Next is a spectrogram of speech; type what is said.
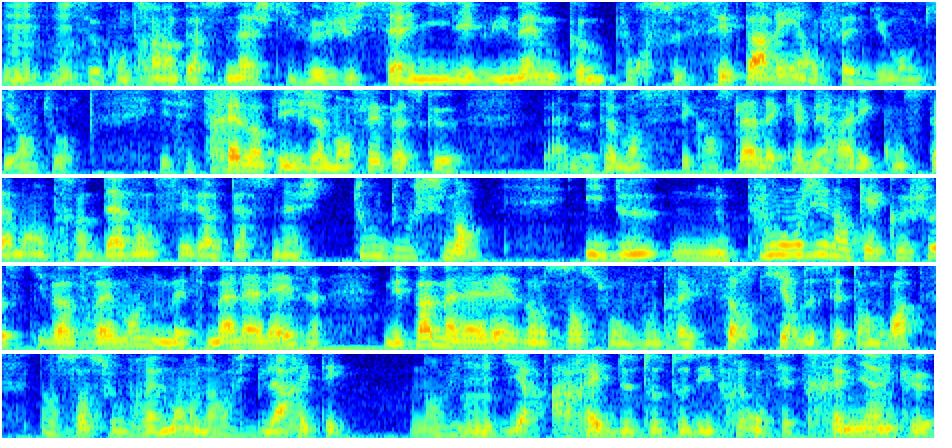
Mm, mm. c'est au contraire un personnage qui veut juste s'annihiler lui-même comme pour se séparer en fait du monde qui l'entoure. Et c'est très intelligemment fait parce que, bah, notamment ces séquences-là, la caméra elle est constamment en train d'avancer vers le personnage tout doucement et de nous plonger dans quelque chose qui va vraiment nous mettre mal à l'aise, mais pas mal à l'aise dans le sens où on voudrait sortir de cet endroit, dans le sens où vraiment on a envie de l'arrêter. On a envie de Mm. lui dire arrête de t'autodétruire, on sait très bien Mm. que,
